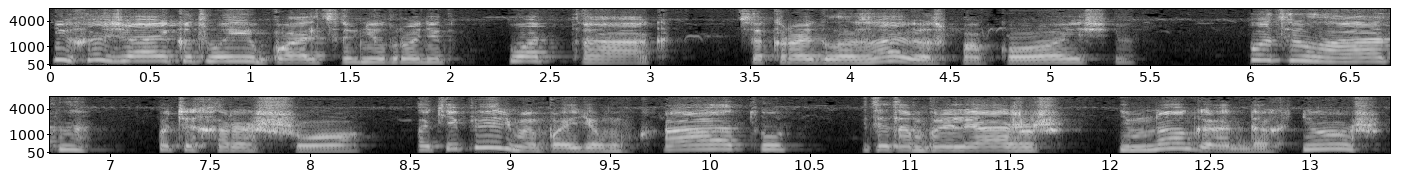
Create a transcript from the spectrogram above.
ни хозяйка твои пальцем не тронет. Вот так, закрой глаза и успокойся. Вот и ладно, вот и хорошо. А теперь мы пойдем в хату, и ты там приляжешь, немного отдохнешь».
